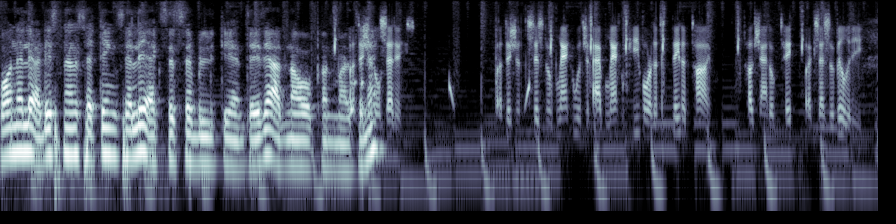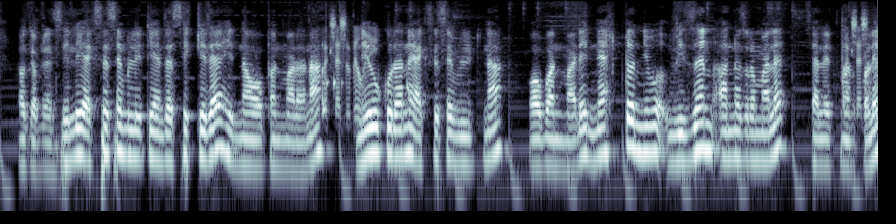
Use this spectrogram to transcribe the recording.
ಫೋನಲ್ಲಿ ಅಡಿಷನಲ್ ಸೆಟ್ಟಿಂಗ್ಸ್ ಅಲ್ಲಿ ಎಕ್ಸೆಸಿಬಿಲಿಟಿ ಅಂತ ಇದೆ ಅದನ್ನ ಓಪನ್ ಮಾಡ್ತೀನಿ. Addition system language tab blank keyboard and date and time. Touch and take accessibility. Okay friends ಇಲ್ಲಿ ಅಕ್ಸೆಸಿಬಿಲಿಟಿ ಅಂತ ಸಿಕ್ಕಿದೆ ಇದನ್ನ ಓಪನ್ ಮಾಡೋಣ. ನೀವು ಕೂಡ ಅಕ್ಸೆಸಿಬಿಲಿಟಿನ ಓಪನ್ ಮಾಡಿ. ನೆಕ್ಸ್ಟ್ ನೀವು ವಿಷನ್ ಅನ್ನೋದ್ರ ಮೇಲೆ ಸೆಲೆಕ್ಟ್ ಮಾಡ್ಕೊಳ್ಳಿ.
